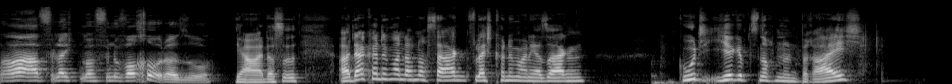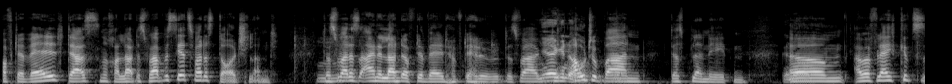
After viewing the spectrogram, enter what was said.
Ah, vielleicht mal für eine Woche oder so. Ja, das ist. Aber da könnte man doch noch sagen, vielleicht könnte man ja sagen, gut, hier gibt es noch einen Bereich auf der Welt, da ist es noch erlaubt. Das war bis jetzt war das Deutschland. Das war das eine Land auf der Welt, auf der du, das war ja, die genau. Autobahn ja. des Planeten. Genau. Ähm, aber vielleicht gibt's,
